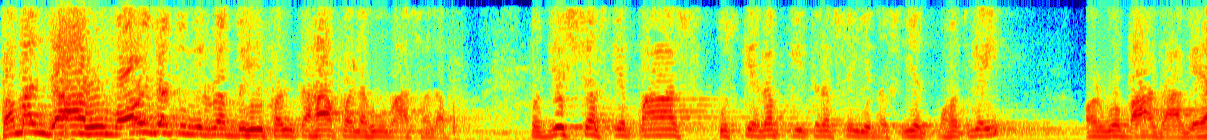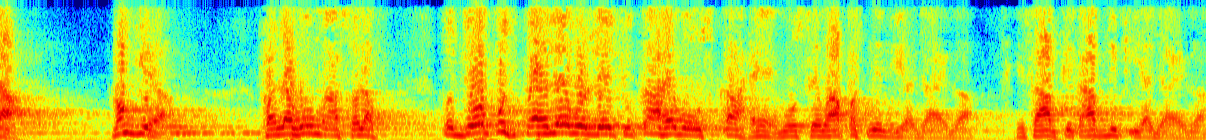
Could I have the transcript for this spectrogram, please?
فمن جاہ موجود رب ہی فنتہا فلح ما سلف۔ تو جس شخص کے پاس اس کے رب کی طرف سے یہ نصیحت پہنچ گئی اور وہ باز آ گیا، رک گیا فلح ما سلف۔ تو جو کچھ پہلے وہ لے چکا ہے وہ اس کا ہے، وہ اسے واپس نہیں دیا جائے گا۔ حساب کتاب بھی کیا جائے گا۔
